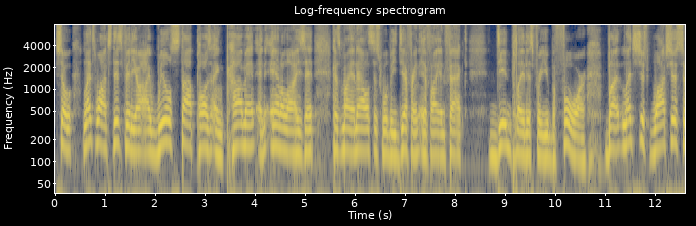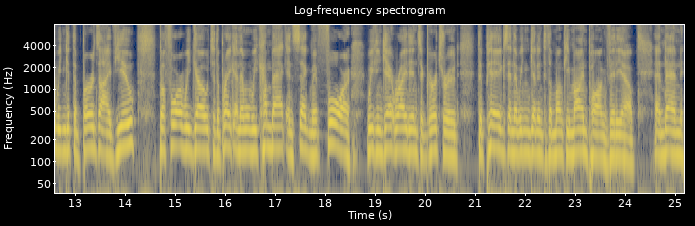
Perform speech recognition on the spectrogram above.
So let's watch this video. I will stop, pause, and comment and analyze it because my analysis will be different if I, in fact, did play this for you before. But let's just watch this so we can get the bird's eye view before we go to the break. And then when we come back in segment four, we can get right into Gertrude, the pigs, and then we can get into the monkey mind pong video. And then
